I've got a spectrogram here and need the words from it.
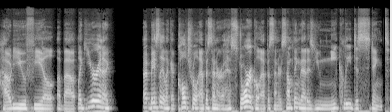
how do you feel about like you're in a basically like a cultural epicenter, a historical epicenter, something that is uniquely distinct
